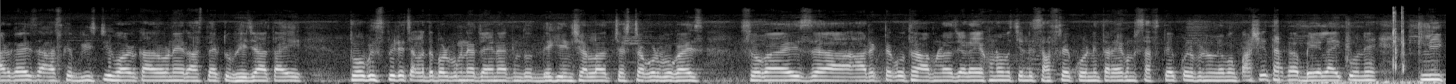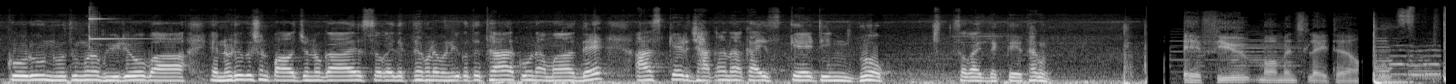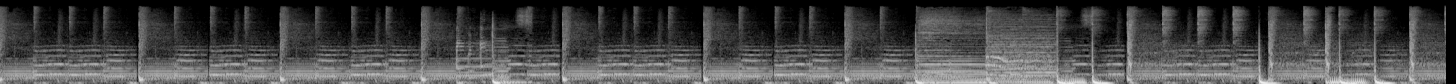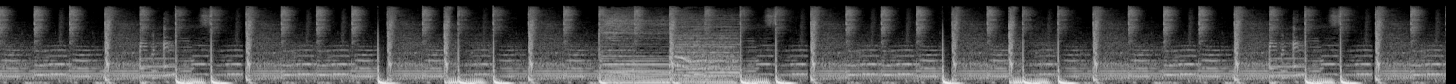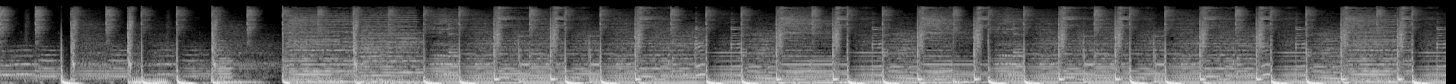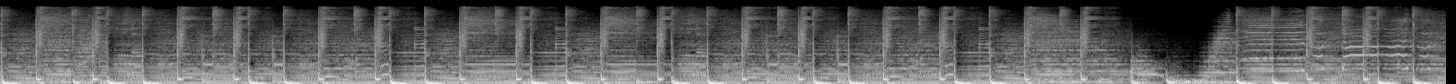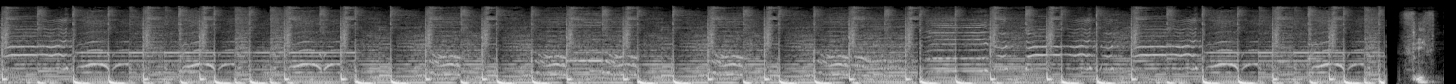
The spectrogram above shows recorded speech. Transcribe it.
আর গাইজ আজকে বৃষ্টি হওয়ার কারণে রাস্তা একটু ভেজা, তাই টপ স্পিডে চালাতে পারব কিনা যায় না, কিন্তু দেখি ইনশাল্লাহ চেষ্টা করব গাইজ সো গাইজ আরেকটা কথা, আপনারা যারা এখনও আমার চ্যানেল সাবস্ক্রাইব করেনি তারা এখন সাবস্ক্রাইব করে ফেলুন এবং পাশে থাকা বেল আইকনে ক্লিক করুন, নতুন কোনো ভিডিও বা নোটিফিকেশন পাওয়ার জন্য গায়ে সবাই দেখতে থাকুন এবং করতে থাকুন আমাদের আজকের ঝাঁকানাকা স্কেটিং ব্লগ সবাই দেখতে থাকুন। A few moments later.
